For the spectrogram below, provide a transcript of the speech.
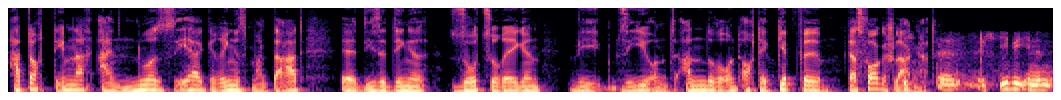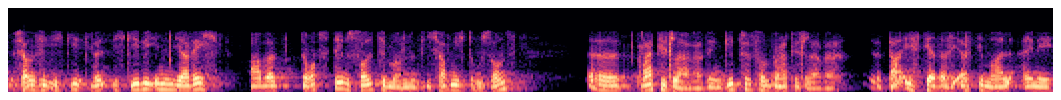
hat doch demnach ein nur sehr geringes Mandat, äh, diese Dinge so zu regeln, wie Sie und andere und auch der Gipfel das vorgeschlagen hat. Ich, ich gebe Ihnen, schauen Sie, ich, ich, gebe Ihnen ja recht, aber trotzdem sollte man, und ich habe nicht umsonst äh, Bratislava, den Gipfel von Bratislava, da ist ja das erste Mal eine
